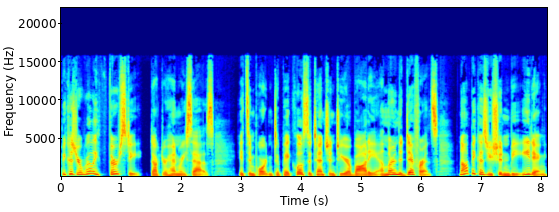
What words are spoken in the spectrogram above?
because you're really thirsty, Dr. Henry says. It's important to pay close attention to your body and learn the difference, not because you shouldn't be eating,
